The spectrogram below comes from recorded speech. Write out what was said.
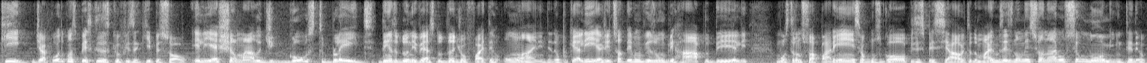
que, de acordo com as pesquisas que eu fiz aqui, pessoal, ele é chamado de Ghost Blade dentro do universo do Dungeon Fighter Online, entendeu? Porque ali a gente só teve um vislumbre rápido dele, mostrando sua aparência, alguns golpes especial e tudo mais, mas eles não mencionaram o seu nome, entendeu?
